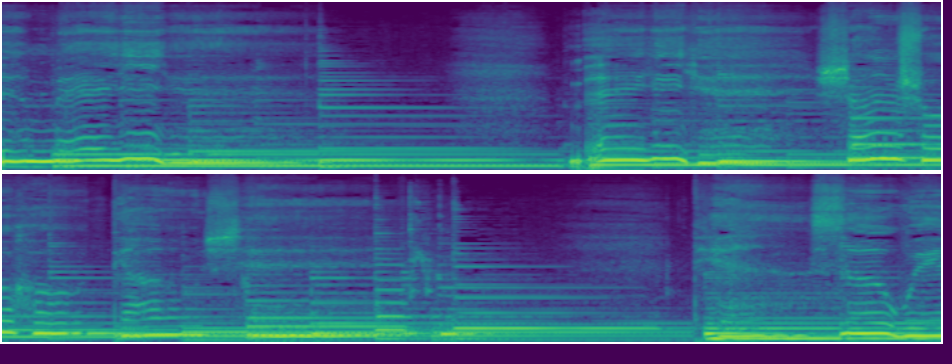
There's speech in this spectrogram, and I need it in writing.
每一页，每一页闪烁后凋谢。天色微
